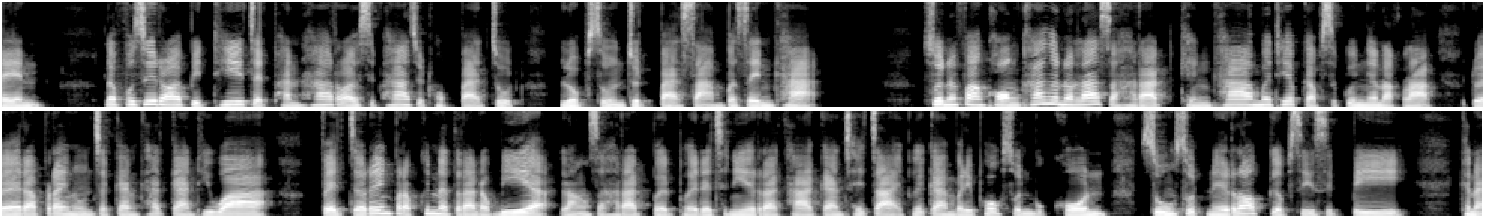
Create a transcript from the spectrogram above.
1.31%และฟุตซี่ร้อยปิดที่ 7,515.68 จุด ลบ 0.83%ค่ะ ส่วนในฝั่งของค่าเงินดอลลาร์สหรัฐแข็งค่าเมื่อเทียบกับสกุลเงินหลักๆ โดยได้รับแรงหนุนจากการคาดการณ์ที่ว่าเฟดจะเร่งปรับขึ้นอัตราดอกเบี้ย หลังสหรัฐเปิดเผยดัชนีราคาการใช้จ่ายเพื่อการบริโภคส่วนบุคคล สูงสุดในรอบเกือบ 40 ปี ขณะ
